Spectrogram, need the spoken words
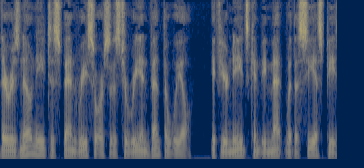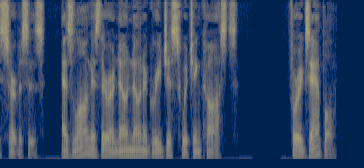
There is no need to spend resources to reinvent the wheel, if your needs can be met with a CSP's services, as long as there are no known egregious switching costs. For example,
